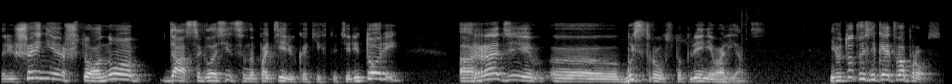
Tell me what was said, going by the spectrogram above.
решение, что оно, да, согласится на потерю каких-то территорий а ради э, быстрого вступления в альянс. И вот тут возникает вопрос,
